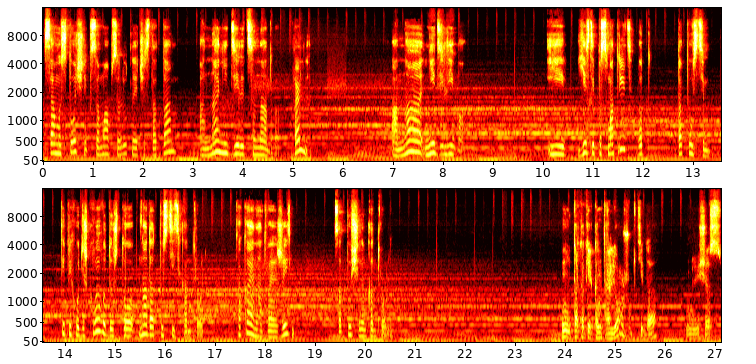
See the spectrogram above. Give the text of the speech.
Сам источник, сама абсолютная чистота, она не делится на два, правильно? Она неделима. И если посмотреть, вот, допустим, ты приходишь к выводу, что надо отпустить контроль. Какая она твоя жизнь с отпущенным контролем? Ну, так как я контролер жуткий, да, ну и сейчас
